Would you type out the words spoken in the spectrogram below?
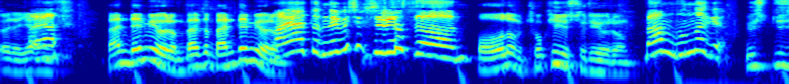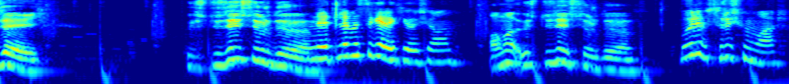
Öyle yani. Hayat, Ben demiyorum. Ben ben demiyorum. hayatım ne biçim sürüyorsun? Oğlum çok iyi sürüyorum. Ben bununla Üst düzey. Üst düzey sürdüm. netlemesi gerekiyor şu an. Ama üst düzey sürdüm. Böyle bir sürüş mü var?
